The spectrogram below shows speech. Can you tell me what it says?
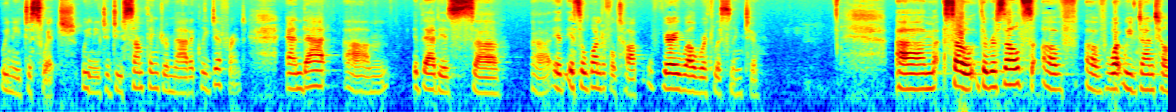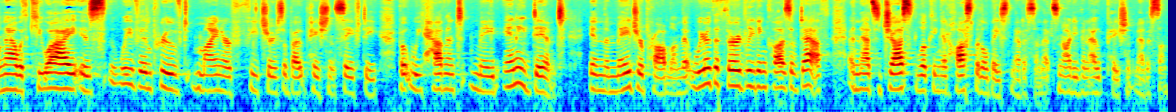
We need to switch. We need to do something dramatically different. And that, um, that is. Uh, uh, it, it's a wonderful talk, very well worth listening to. Um, so the results of, of what we've done till now with QI is we've improved minor features about patient safety, but we haven't made any dent in the major problem that we're the third leading cause of death, and that's just looking at hospital-based medicine. That's not even outpatient medicine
